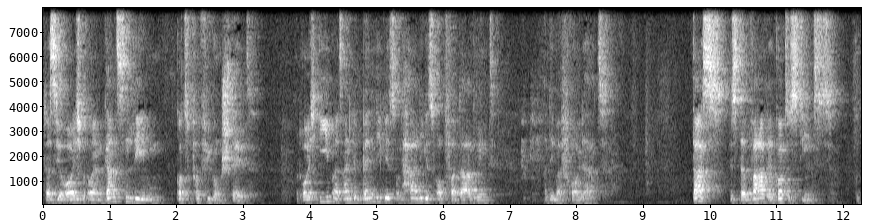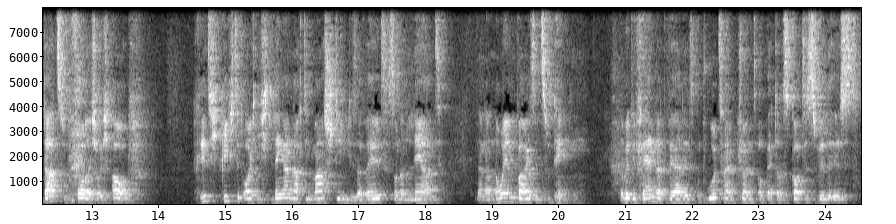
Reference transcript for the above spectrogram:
dass ihr euch mit eurem ganzen Leben Gott zur Verfügung stellt und euch ihm als ein lebendiges und heiliges Opfer darbringt, an dem er Freude hat. Das ist der wahre Gottesdienst. Und dazu fordere ich euch auf, richtet euch nicht länger nach den Maßstäben dieser Welt, sondern lernt in einer neuen Weise zu denken, damit ihr verändert werdet und beurteilen könnt, ob etwas Gottes Wille ist,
